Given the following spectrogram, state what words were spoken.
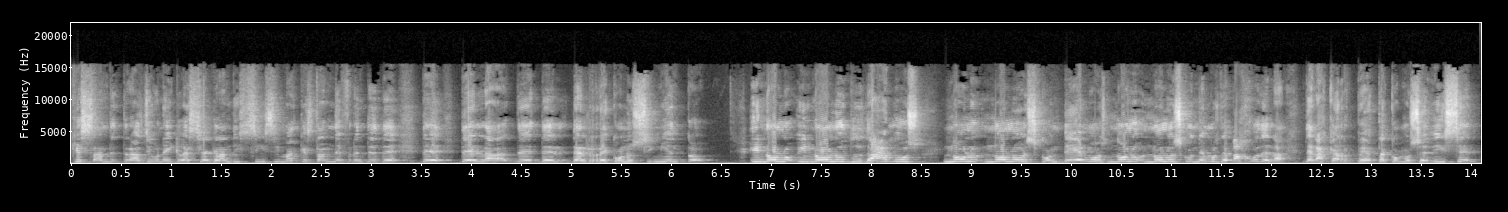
que están detrás de una iglesia grandísima, que están de frente de, la, del reconocimiento. Y no lo, y no lo dudamos, no lo, no lo escondemos, no lo, no lo escondemos debajo de la, de la carpeta, como se dice.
